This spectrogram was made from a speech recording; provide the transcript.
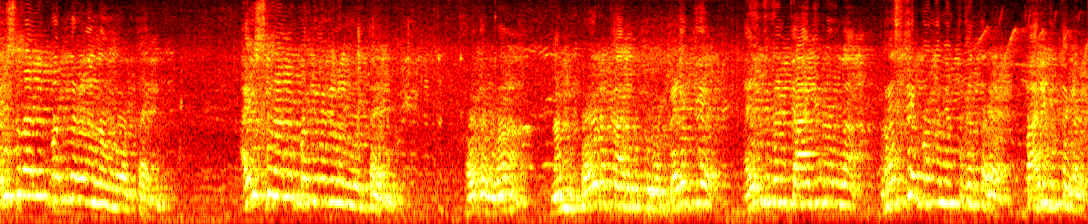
ಐಸರಾಲಿ ಬಂಧುಗಳನ್ನ ನಾವು ನೋಡ್ತಾ ಇದ್ದೀವಿ ಐಸರಾಲಿ ಬಂಧುಗಳನ್ನ ನೋಡ್ತಾ ಇದ್ದೀವಿ ಹೌದಲ್ವಾ? ನಮ್ಮ ಪೌರ ಕಾರ್ಮಿಕರು ಬೆಳಗ್ಗೆ ಐದು ಗಂಟೆ ಆಗಿರಲ್ಲ ರಸ್ತೆ ಬಂದು ನಿಂತ್ಕೊತಾರೆ ಬಾಲಿಗಿತ್ತಗಳು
